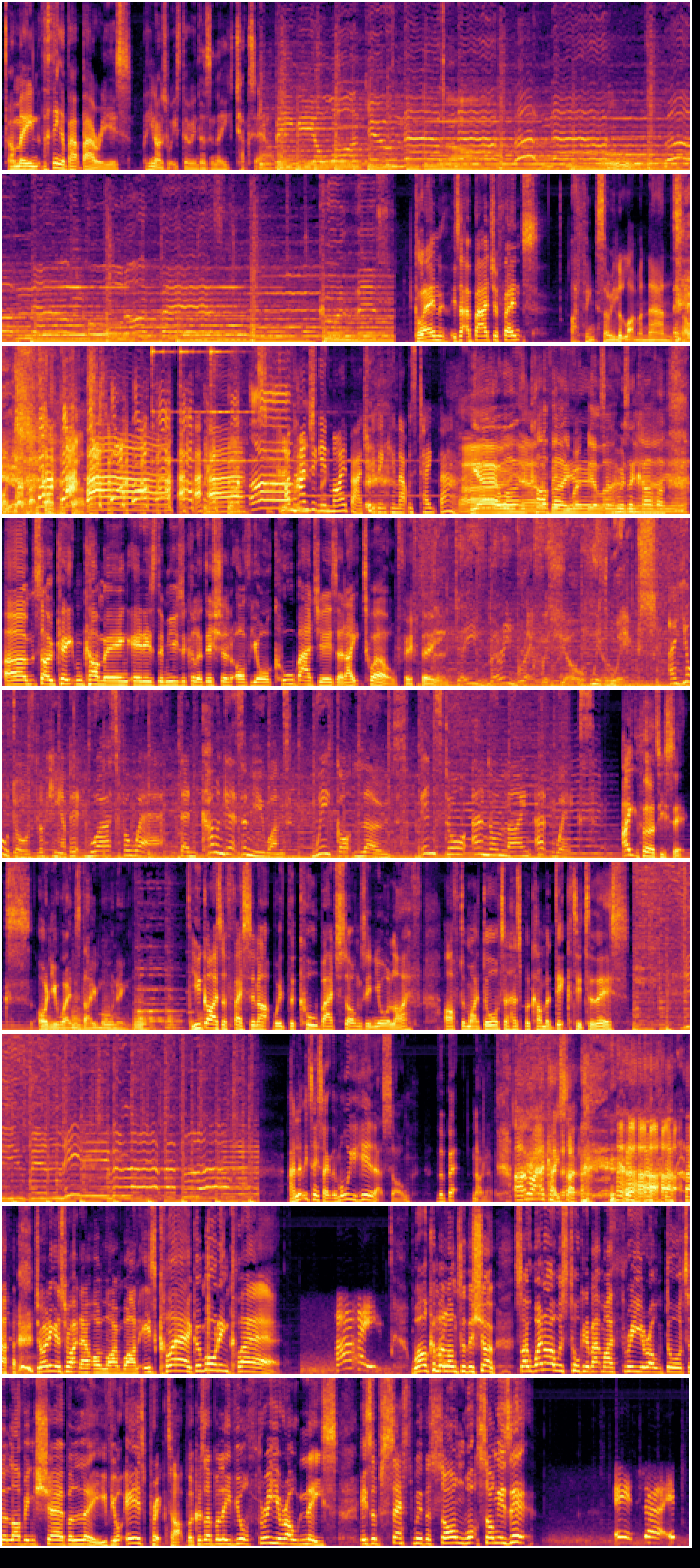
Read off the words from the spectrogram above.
I mean, the thing about Barry is He knows what he's doing, doesn't he? Chucks it out. Glenn, is that a badge offence? I think so. He looked like my nan, so I guess that's I'm handing in my badge for thinking that was Take That. yeah, well, yeah, cover. think you won't be yeah, so alone. there was a Yeah, cover. yeah. Um, so keep them coming. It is the musical edition of your cool badges at 8, 12, 15. Dave Berry Breakfast Show with Wickes. Are your doors looking a bit worse for wear? Then come and get some new ones. We've got loads. In store and online at Wickes. 8.36 on your Wednesday morning. You guys are fessing up with the cool badge songs in your life after my daughter has become addicted to this. And let me tell you something, the more you hear that song, the better. No, no. Uh, right, okay, so. Joining us right now on line one is Claire. Good morning, Claire. Hi. Welcome along to the show. So, when I was talking about my three year old daughter loving Cher Believe, your ears pricked up because I believe your three year old niece is obsessed with a song. What song is it? It's uh, it's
